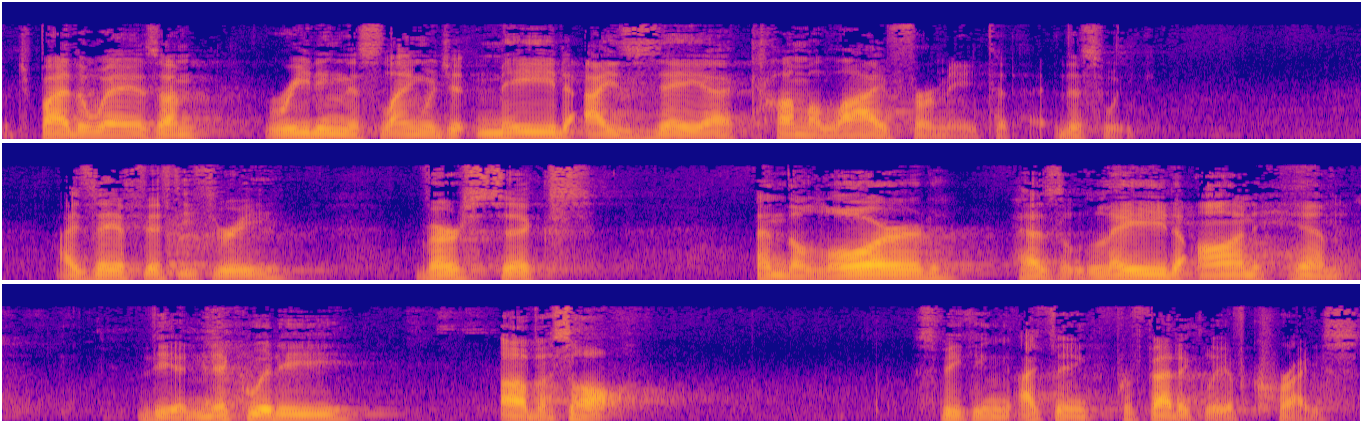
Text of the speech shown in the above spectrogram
Which, by the way, as I'm reading this language, it made Isaiah come alive for me today, this week. Isaiah 53, verse 6 And the Lord has laid on him the iniquity of us all. Speaking, I think, prophetically of Christ.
